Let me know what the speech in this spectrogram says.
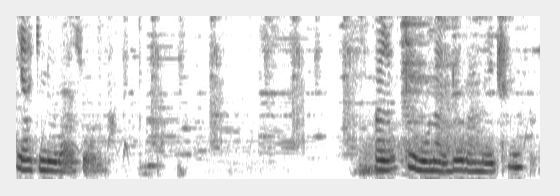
Yeah, I can do that as well. I like it when I do animation. I'm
